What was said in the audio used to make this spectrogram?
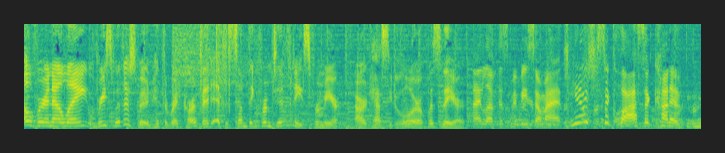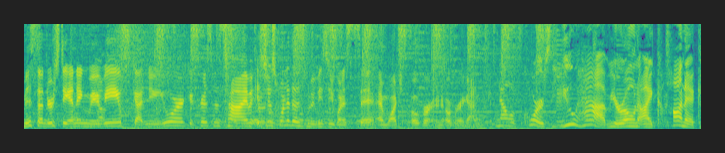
Over in LA, Reese Witherspoon hit the red carpet at the Something from Tiffany's premiere. Our Cassie DiLaura was there. I love this movie so much. You know, it's just a classic kind of misunderstanding movie. It's got New York at Christmas time. It's just one of those movies you want to sit and watch over and over again. Now, of course, you have your own iconic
